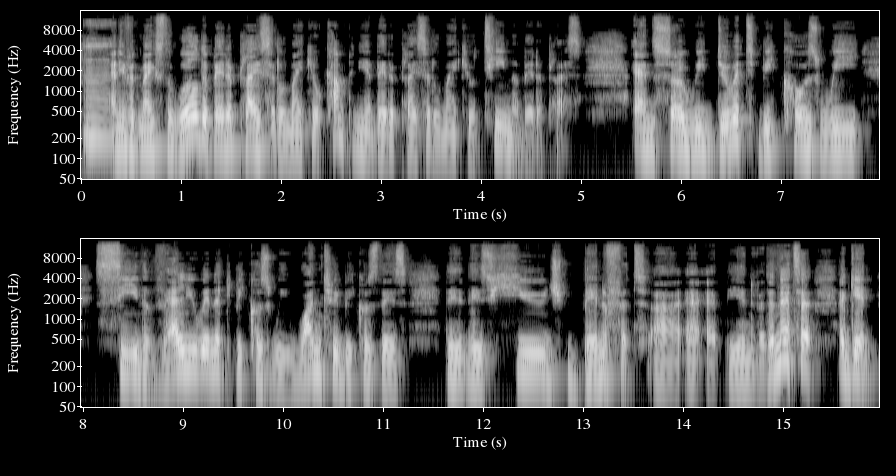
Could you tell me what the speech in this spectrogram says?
Mm. And if it makes the world a better place, it'll make your company a better place. It'll make your team a better place. And so we do it because we see the value in it, because we want to, because there's, there, there's huge benefit uh, at, at, the end of it. And that's a, again,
